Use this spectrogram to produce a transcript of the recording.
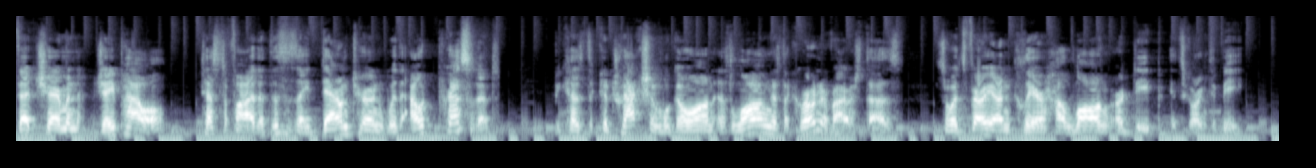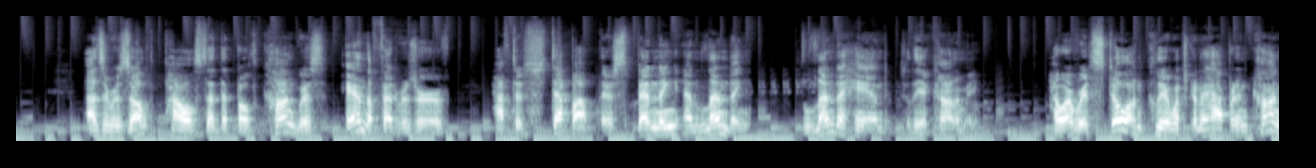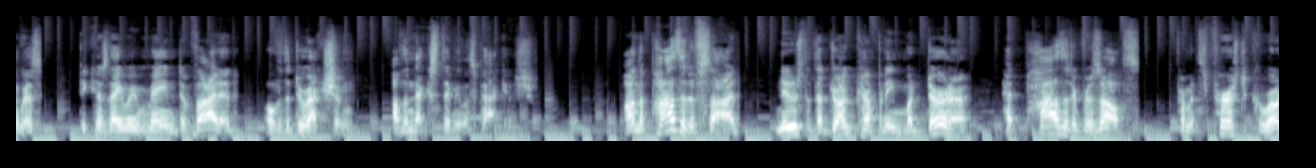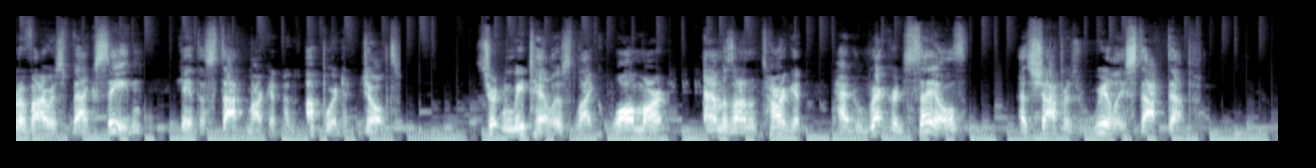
Fed Chairman Jay Powell testified that this is a downturn without precedent because the contraction will go on as long as the coronavirus does, so it's very unclear how long or deep it's going to be. As a result, Powell said that both Congress and the Fed Reserve have to step up their spending and lending to lend a hand to the economy. However, it's still unclear what's going to happen in Congress because they remain divided over the direction of the next stimulus package. On the positive side, news that the drug company Moderna had positive results from its first coronavirus vaccine gave the stock market an upward jolt. Certain retailers like Walmart, Amazon, and Target had record sales as shoppers really stocked up.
